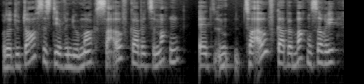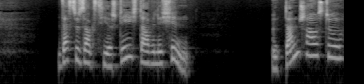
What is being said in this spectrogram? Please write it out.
oder du darfst es dir, wenn du magst, zur Aufgabe zu machen, äh, zur Aufgabe machen, sorry, dass du sagst, hier stehe ich, da will ich hin. Und dann schaust du,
